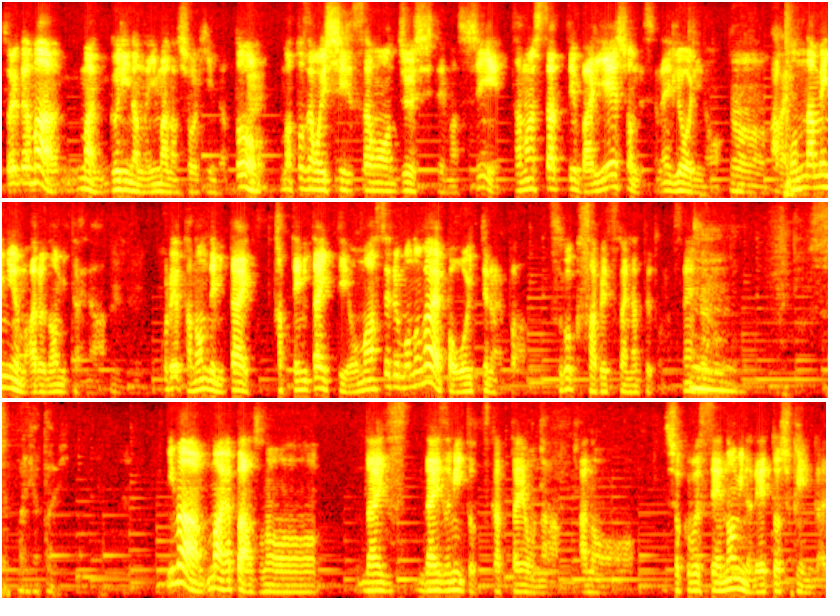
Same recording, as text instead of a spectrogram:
それがまあ、まあ、グリノの今の商品だと、うんまあ当然美味しさも重視してますし、楽しさっていうバリエーションですよね、料理の。うんあ、はいこんなメニューもあるのみたいな。うんこれ頼んでみたい、買ってみたいって思わせるものがやっぱ多いっていうのはやっぱすごく差別化になってると思うんですね。うんありがたい。今、まあやっぱその大豆大豆ミートを使ったようなあの植物性のみの冷凍食品が、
